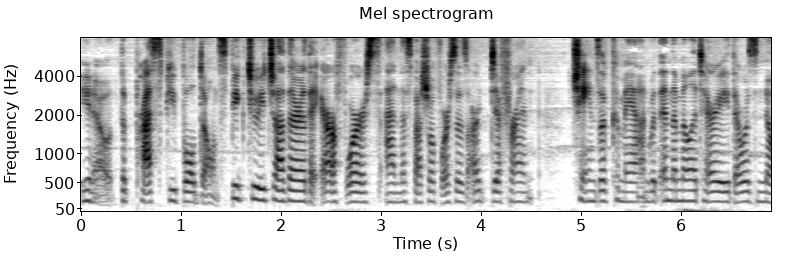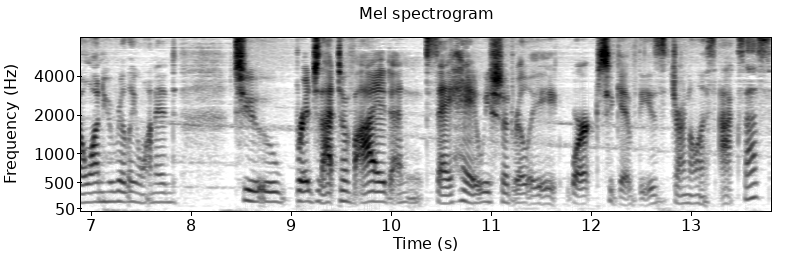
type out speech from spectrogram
you know, the press people don't speak to each other, the Air Force and the Special Forces are different chains of command within the military. There was no one who really wanted to bridge that divide and say, hey, we should really work to give these journalists access.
